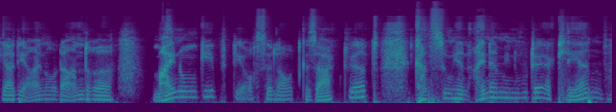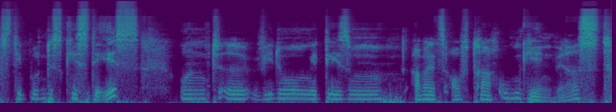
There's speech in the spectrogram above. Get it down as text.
ja die eine oder andere Meinung gibt, die auch sehr laut gesagt wird. Kannst du mir in einer Minute erklären, was die Bundeskiste ist und äh, wie du mit diesem Arbeitsauftrag umgehen wirst?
